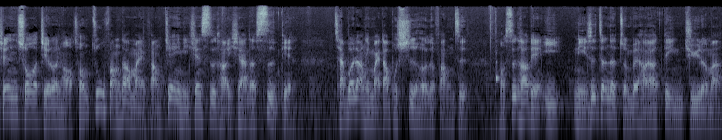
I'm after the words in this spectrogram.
先说结论哈，从租房到买房，建议你先思考以下的四点，才不会让你买到不适合的房子。哦，思考点一，你是真的准备好要定居了吗？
